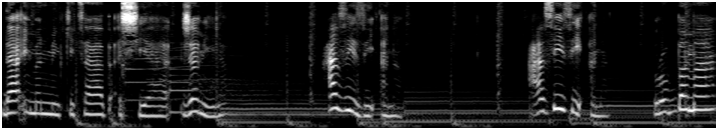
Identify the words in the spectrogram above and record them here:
دائما من كتاب أشياء جميلة. عزيزي أنا. عزيزي أنا. ربما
